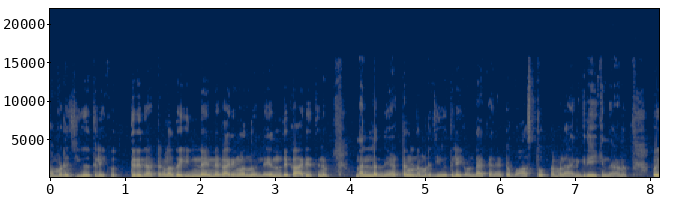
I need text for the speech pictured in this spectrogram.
നമ്മുടെ ജീവിതത്തിലേക്ക് ഒത്തിരി നേട്ടങ്ങൾ അത് ഇന്ന ഇന്ന കാര്യങ്ങളൊന്നുമില്ല എന്ത് കാര്യത്തിനും നല്ല നേട്ടങ്ങൾ നമ്മുടെ ജീവിതത്തിലേക്ക് ഉണ്ടാക്കാനായിട്ട് വാസ്തു നമ്മളെ അനുഗ്രഹിക്കുന്നതാണ്. അപ്പോൾ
